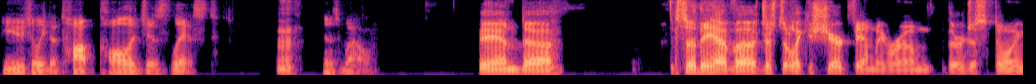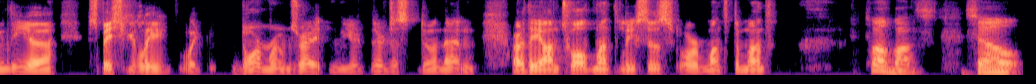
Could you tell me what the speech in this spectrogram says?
usually the top colleges list mm. as well. and uh, so they have uh, just like a shared family room. They're just doing the uh, it's basically like dorm rooms, right? And you're, they're just doing that. And are they on twelve month leases or month to month? 12 months. So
